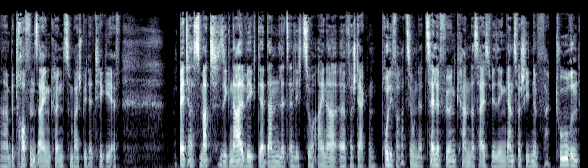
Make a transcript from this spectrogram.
äh, betroffen sein können, zum Beispiel der TGF Beta-Smut-Signalweg, der dann letztendlich zu einer äh, verstärkten Proliferation der Zelle führen kann. Das heißt, wir sehen ganz verschiedene Faktoren,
